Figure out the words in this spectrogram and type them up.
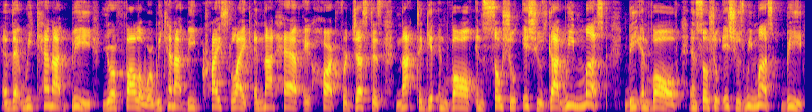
And that we cannot be your follower. We cannot be Christ like and not have a heart for justice, not to get involved in social issues. God, we must be involved in social issues. We must be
